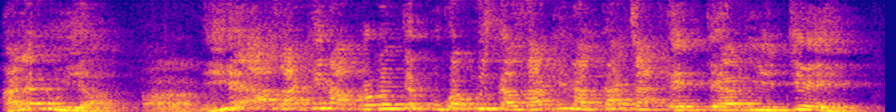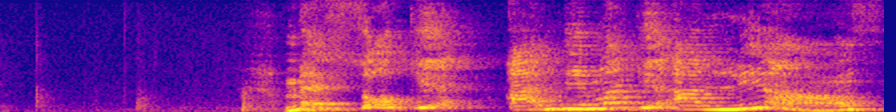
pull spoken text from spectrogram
Alleluya ye azalaki na problème te pourquoi? Puiske azalaki na kati ya éternité. Mais soki andimaki alliance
